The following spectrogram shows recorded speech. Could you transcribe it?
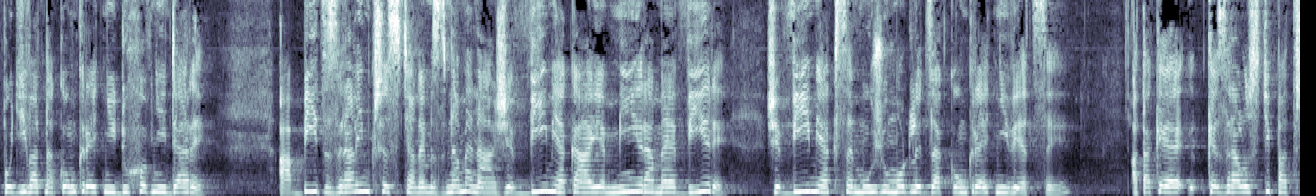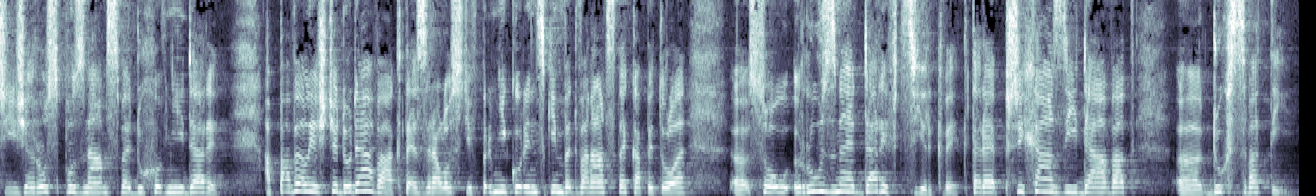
podívat na konkrétní duchovní dary. A být zralým křesťanem znamená, že vím, jaká je míra mé víry, že vím, jak se můžu modlit za konkrétní věci. A také ke zralosti patří, že rozpoznám své duchovní dary. A Pavel ještě dodává k té zralosti. V 1. Korinským ve 12. kapitole e, jsou různé dary v církvi, které přichází dávat e, duch svatý.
